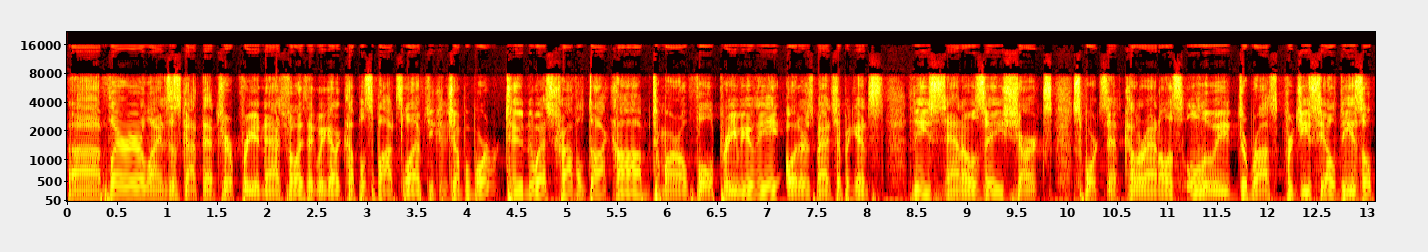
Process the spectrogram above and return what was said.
Uh, Flair Airlines has got that trip for you in Nashville. I think we got a couple spots left. You can jump aboard to newwesttravel.com tomorrow. Full preview of the Oilers matchup against the San Jose Sharks. Sportsnet color analyst Louie DeBrusk for GCL Diesel,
